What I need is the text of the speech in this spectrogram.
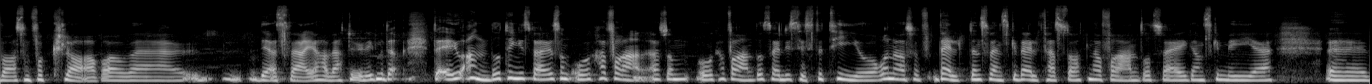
hva, som forklarer uh, eh, det at Sverige har vært ulikt. Men det, det, er jo andre ting i Sverige som òg har, eh, har, forandret seg de siste tiårene. Altså, den svenske velferdsstaten har forandret seg ganske mye. Eh,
